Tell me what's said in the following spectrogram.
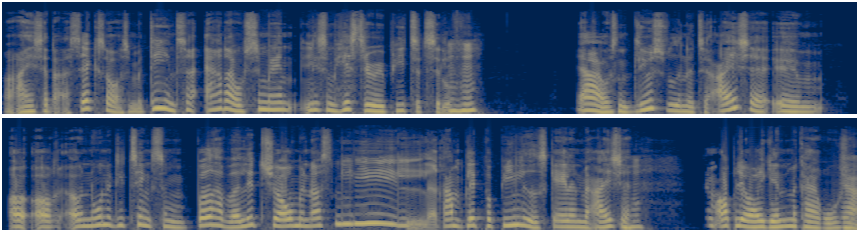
og Aisha, der er seks år, som er din, så er der jo simpelthen ligesom history repeats itself. Mm-hmm. Jeg er jo sådan et livsvidende til Aisha, øhm, og, og, og nogle af de ting, som både har været lidt sjove, men også lige ramt lidt på pinlighedsskalaen med Aisha, mm-hmm. dem oplever jeg igen med Kaja Rose. Ja.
